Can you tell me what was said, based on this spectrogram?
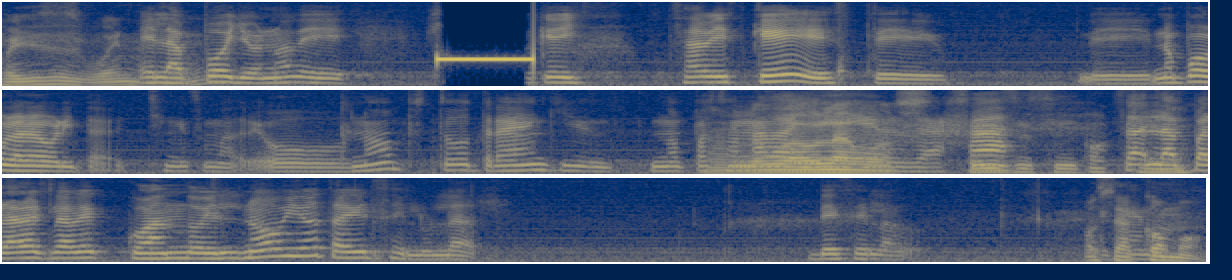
Oye, eso es bueno. el ¿eh? apoyo, ¿no? De. Ok, ¿sabes qué? Este. De, no puedo hablar ahorita, chingue su madre. O no, pues todo tranqui, no pasó No, nada ayer. Ajá. Sí, sí, sí. O sea, la palabra clave cuando el novio trae el celular. De ese lado. O sea, Acá no. ¿cómo?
